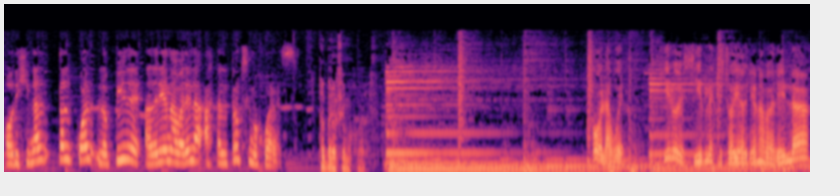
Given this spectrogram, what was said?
original tal cual lo pide Adriana Varela hasta el próximo jueves. Hasta el próximo jueves. Hola, bueno, quiero decirles que soy Adriana Varela,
